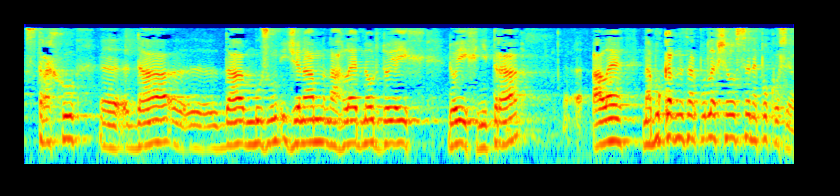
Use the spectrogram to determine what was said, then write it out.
strachu eh, dá, eh, dá mužům i ženám nahlédnout do jejich, do jejich nitra, ale Nabukadnezar podle všeho se nepokořil.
